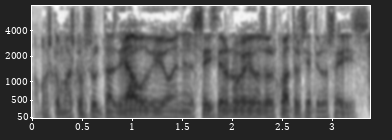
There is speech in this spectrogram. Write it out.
Vamos con más consultas de audio en el 609-224-716.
